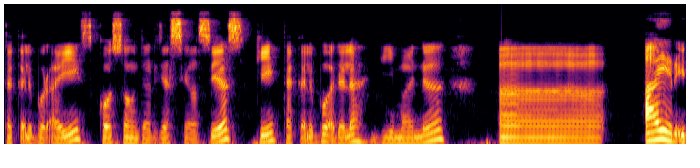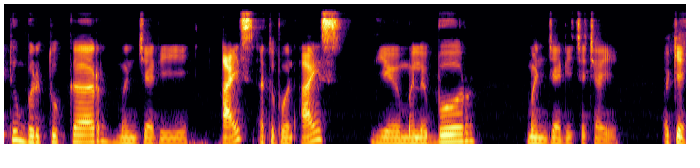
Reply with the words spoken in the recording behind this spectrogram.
Takat lebur air 0 darjah Celsius. Okay, takat lebur adalah di mana uh, air itu bertukar menjadi ais ataupun ais dia melebur menjadi cecair. Okay,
